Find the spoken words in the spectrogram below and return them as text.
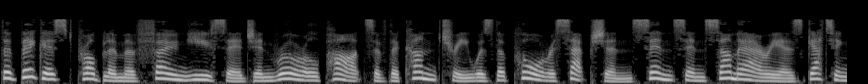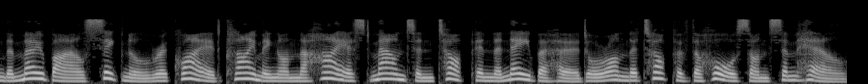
The biggest problem of phone usage in rural parts of the country was the poor reception since in some areas getting the mobile signal required climbing on the highest mountain top in the neighborhood or on the top of the horse on some hill.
